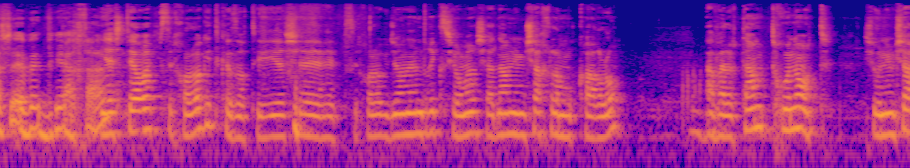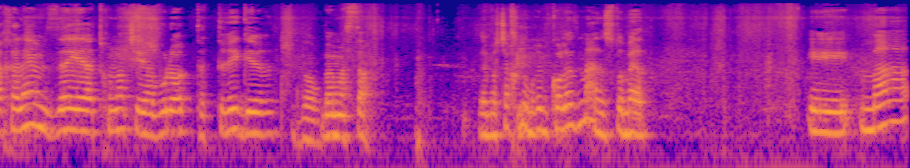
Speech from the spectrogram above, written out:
לשבת ביחד. יש תיאוריה פסיכולוגית כזאת, יש אה, פסיכולוג ג'ון הנדריקס שאומר שאדם נמשך למוכר לו, אבל אותן תכונות שהוא נמשך אליהן, זה יהיה התכונות שיהוו לו את הטריגר. במסע. זה מה שאנחנו אומרים כל הזמן, זאת אומרת, אה, מה,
